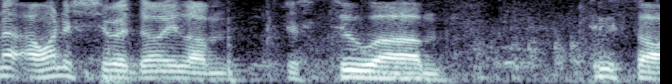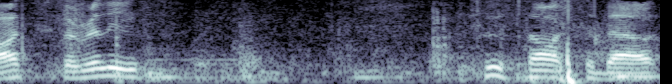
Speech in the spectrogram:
Want to I want to share with the Olam just two um, two thoughts, but really two thoughts about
